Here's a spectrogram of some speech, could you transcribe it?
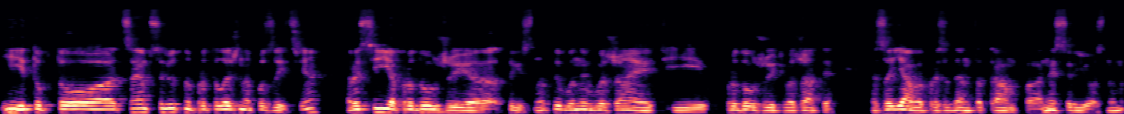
І тобто це абсолютно протилежна позиція. Росія продовжує тиснути. Вони вважають і продовжують вважати заяви президента Трампа несерйозними.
